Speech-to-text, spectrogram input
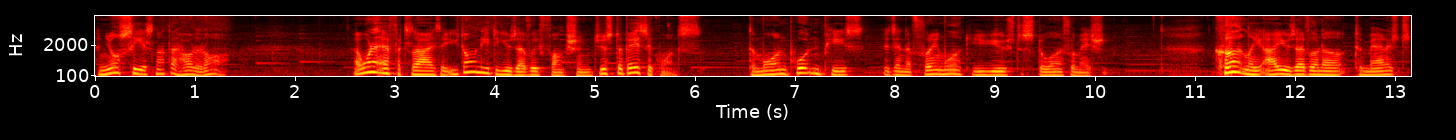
and you'll see it's not that hard at all. I want to emphasize that you don't need to use every function, just the basic ones. The more important piece is in the framework you use to store information. Currently, I use Evernote to manage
